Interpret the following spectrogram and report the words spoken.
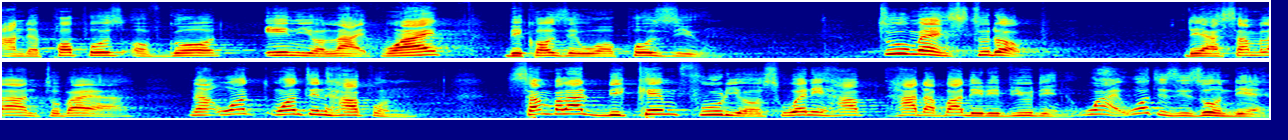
and the purpose of God in your life. Why? Because they will oppose you. Two men stood up. the Sanballat and Tobiah. Now, one, one thing happened. Sanballat became furious when he ha- heard about the rebuilding. Why? What is his own there?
